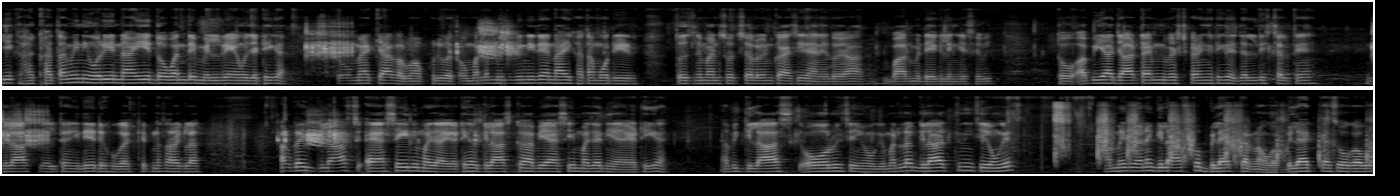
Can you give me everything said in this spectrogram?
ये ख़त्म ही नहीं हो रही है, ना ये दो बंदे मिल रहे हैं मुझे, ठीक है? तो मैं क्या करूँ आपको बताऊँ मतलब मिल भी नहीं रहे, ना ही ख़त्म हो रही है। तो इसलिए मैंने सोचा, चलो इनको ऐसे ही रहने दो यार, बाद में देख लेंगे इसे भी। तो अभी यार ज़्यादा टाइम इन्वेस्ट करेंगे, ठीक है? जल्दी चलते हैं, गिलास लेते हैं। ये देखोगा कितना सारा गिलास। अब कहीं गिलास ऐसे ही नहीं मज़ा आएगा, ठीक है? गिलास का अभी ऐसे ही मज़ा नहीं आएगा, ठीक है? अभी गिलास और भी चाहिए होंगे। मतलब गिलास नहीं चाहिए होंगे हमें जो है ना गिलास को ब्लैक करना होगा। ब्लैक कैसे होगा वो?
